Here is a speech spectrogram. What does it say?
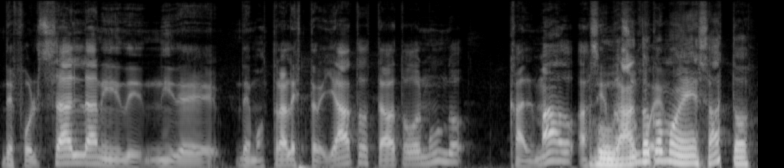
de forzarla ni de, ni de demostrar estrellato. Estaba todo el mundo calmado, haciendo Jugando como es, exacto.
